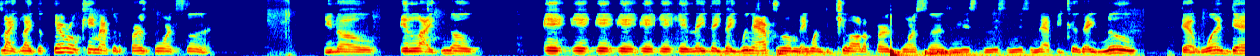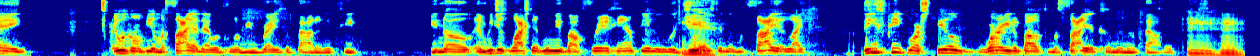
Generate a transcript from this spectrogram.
like like the Pharaoh came after the firstborn son. You know, and like you know. And, and, and, and, and- and they, they, they went after him. They wanted to kill all the firstborn sons and this and this and this and that because they knew that one day it was going to be a Messiah that was going to be raised up out of the people. You know, and we just watched that movie about Fred Hampton and with Yeah. And the Messiah. Like these people are still worried about the Messiah coming about out of Mm-hmm. you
